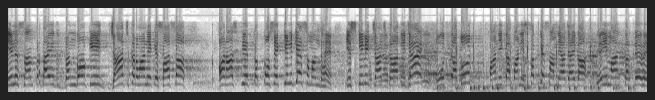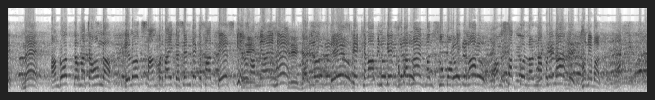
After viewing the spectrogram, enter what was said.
इन सांप्रदायिक दंगों की जाँच करवाने के साथ साथ और राष्ट्रीय तत्वों से किनके संबंध हैं? इसकी भी जाँच करा दी जाए। दूध का दूध पानी का पानी सबके सामने आ जाएगा। यही मांग करते हुए मैं अनुरोध करना चाहूँगा कि लोग सांप्रदायिक एजेंडे के साथ देश के सामने आए हैं। और लोग देश के खिलाफ इनके खतरनाक मंसूबों के खिलाफ हम सबको लड़ना पड़ेगा। धन्यवाद।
